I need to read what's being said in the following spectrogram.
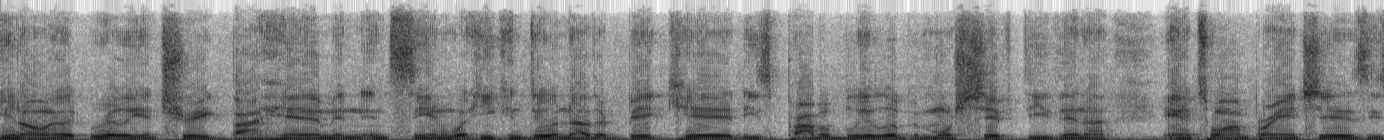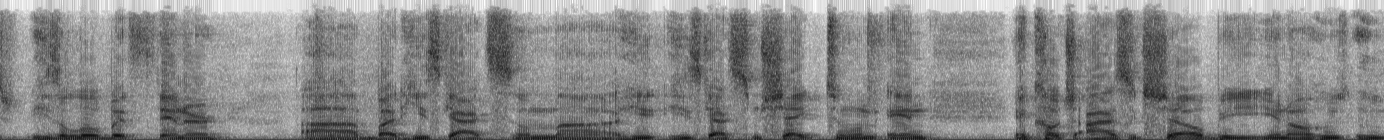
you know, really intrigued by him and, and, seeing what he can do. Another big kid. He's probably a little bit more shifty than uh, Antoine Branch is. He's, he's a little bit thinner. Uh, but he's got some uh, he, has got some shape to him. And and Coach Isaac Shelby, you know, who, who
